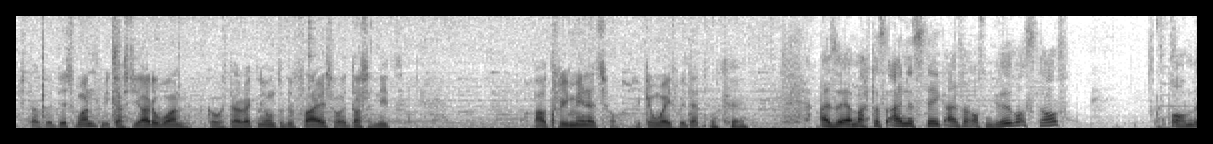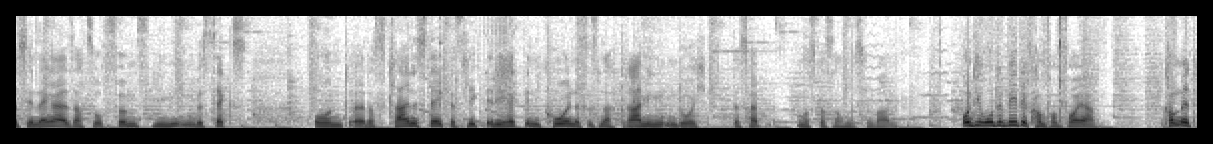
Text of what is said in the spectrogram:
We start with this one because the other one goes directly onto the fire, so it doesn't need about three minutes. So we can wait with that. Okay. Also er macht das eine Steak einfach auf den Grillrost drauf. Das braucht ein bisschen länger. Er sagt so fünf Minuten bis sechs. Und äh, das kleine Steak, das legt er direkt in die Kohlen. Das ist nach drei Minuten durch. Deshalb muss das noch ein bisschen warten. Und die rote Beete kommt vom Feuer. Kommt mit.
